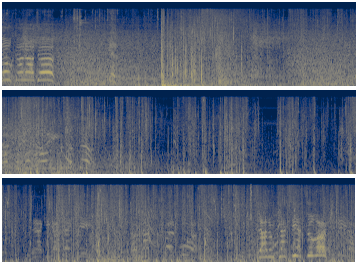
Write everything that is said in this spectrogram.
Rauchgranate! Uhr! Ladung klaxiert zurück! Ziel auf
